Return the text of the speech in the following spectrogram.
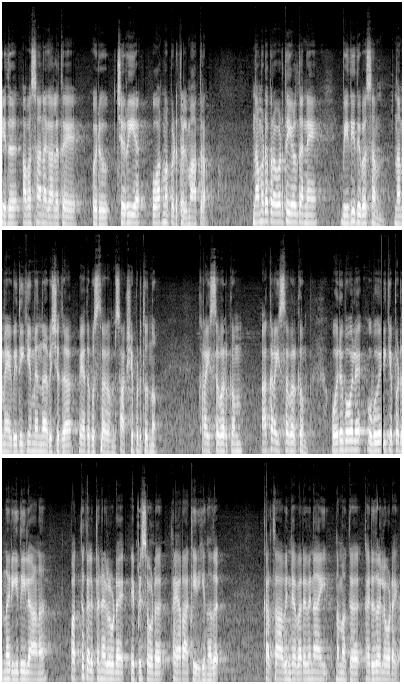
ഇത് അവസാന കാലത്തെ ഒരു ചെറിയ ഓർമ്മപ്പെടുത്തൽ മാത്രം. നമ്മുടെ പ്രവൃത്തികൾ തന്നെ വിധി ദിവസം നമ്മെ വിധിക്കുമെന്ന് വിശുദ്ധ വേദപുസ്തകം സാക്ഷ്യപ്പെടുത്തുന്നു. ക്രൈസ്തവർക്കും അക്രൈസ്തവർക്കും ഒരുപോലെ ഉപകരിക്കപ്പെടുന്ന രീതിയിലാണ് പത്ത് കൽപ്പനകളുടെ എപ്പിസോഡ് തയ്യാറാക്കിയിരിക്കുന്നത്. കർത്താവിന്റെ വരവിനായി നമുക്ക് കരുതലോടെ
